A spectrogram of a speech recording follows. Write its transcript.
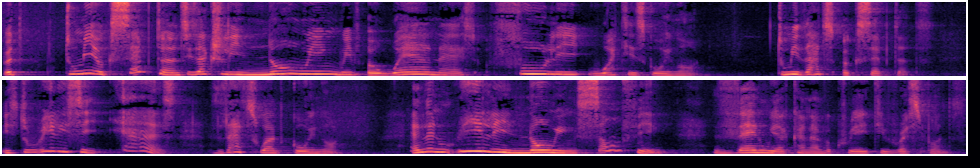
But to me, acceptance is actually knowing with awareness fully what is going on. To me, that's acceptance. Is to really see, yes, that's what's going on. And then really knowing something, then we can have a creative response.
